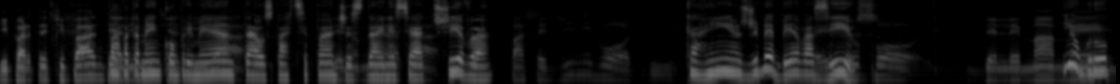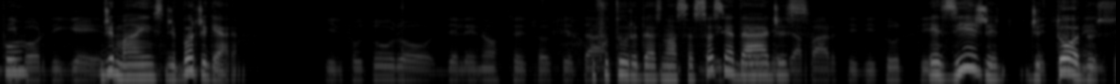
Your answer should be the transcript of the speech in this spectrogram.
i partecipanti Papa também cumprimenta os participantes da iniciativa. Carrinhos de Bebê Vazios e o grupo de mães de Bordighera. O futuro das nossas sociedades exige de todos,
